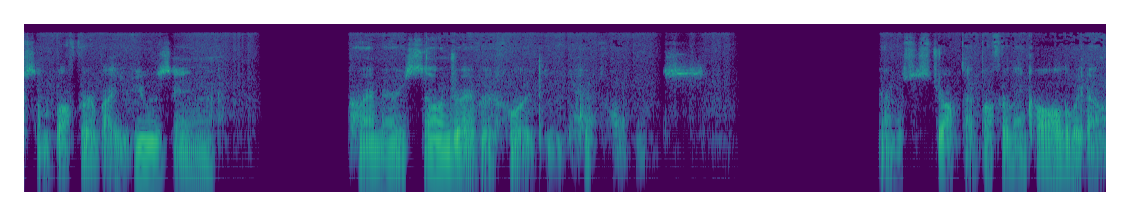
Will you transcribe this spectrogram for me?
Some buffer by using primary sound driver for the headphones. And let's just drop that buffer link all the way down.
